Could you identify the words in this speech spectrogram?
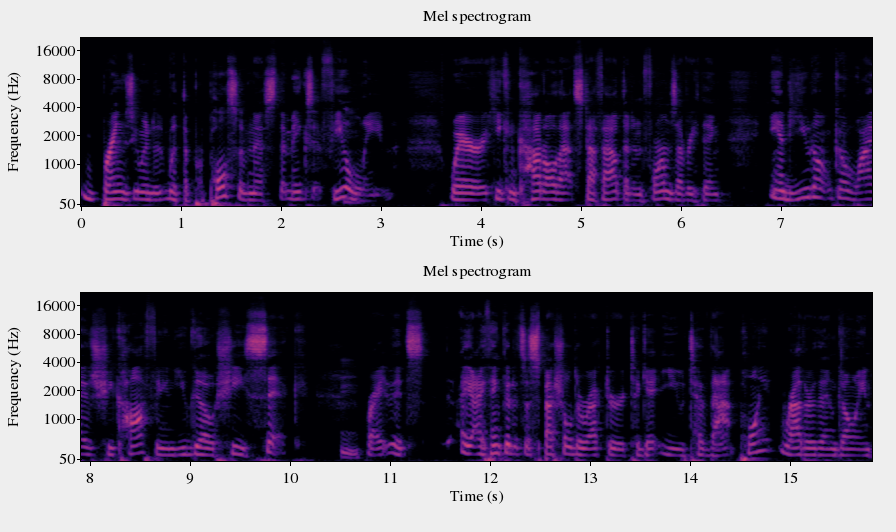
brings you into with the propulsiveness that makes it feel lean where he can cut all that stuff out that informs everything and you don't go why is she coughing you go she's sick Hmm. right it's I, I think that it's a special director to get you to that point rather than going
